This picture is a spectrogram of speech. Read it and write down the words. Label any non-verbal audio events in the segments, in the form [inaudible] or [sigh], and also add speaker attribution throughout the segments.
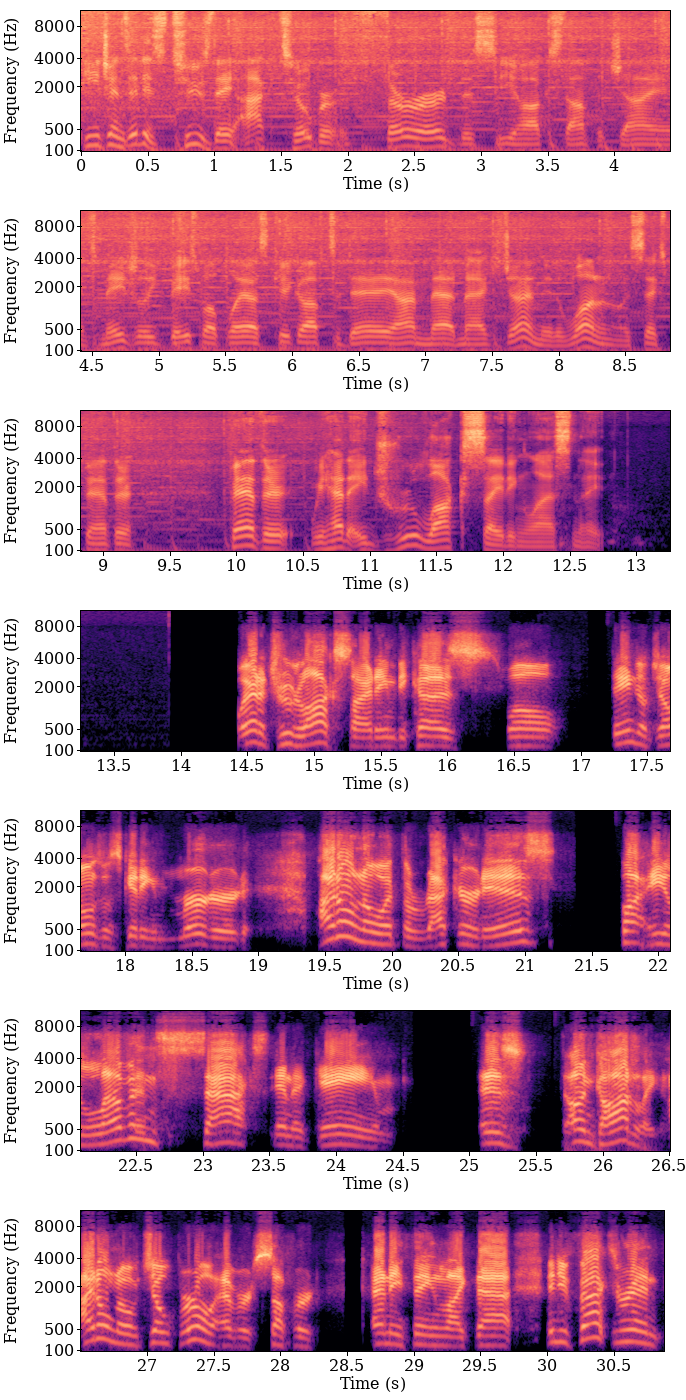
Speaker 1: Hey, it is Tuesday, October 3rd. The Seahawks stomp the Giants. Major League Baseball playoffs kick off today. I'm Mad Max. Join me, the one and only Sex Panther. Panther, we had a Drew Lock sighting last night.
Speaker 2: We had a Drew Lock sighting because, well, Daniel Jones was getting murdered. I don't know what the record is, but 11 sacks in a game is ungodly. I don't know if Joe Burrow ever suffered anything like that. And you factor in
